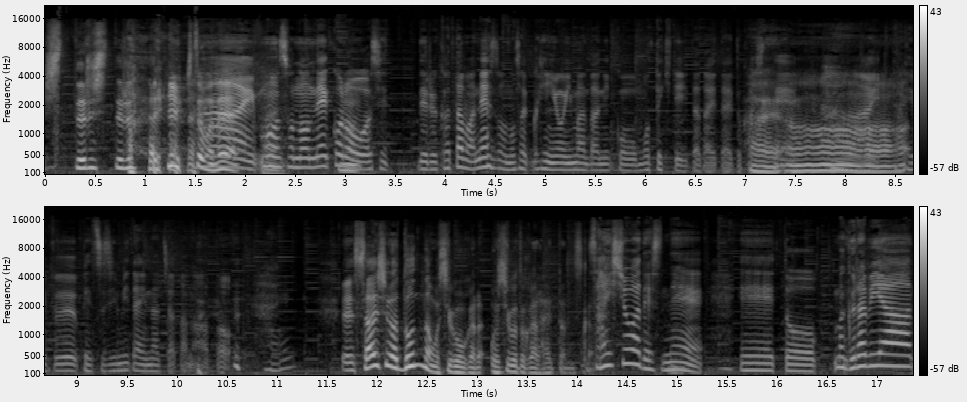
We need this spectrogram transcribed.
知ってる知ってるっていう人もね、はい、もうそのね頃を知ってる方はね、その作品をいまだにこう持ってきていただいたりとかして、はい。はい。だいぶ別人みたいになっちゃったなと、はい、え最初はどんなお仕事からお仕事から入ったんですか？最初はですね、えっ、とまあグラビア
